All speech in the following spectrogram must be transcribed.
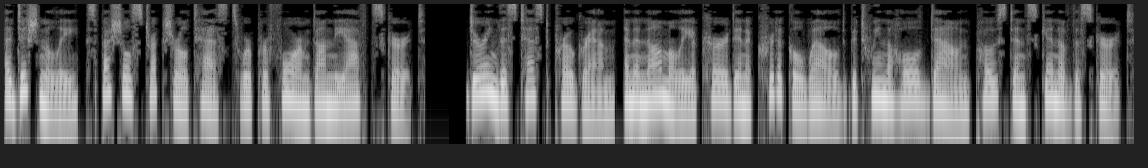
Additionally, special structural tests were performed on the aft skirt. During this test program, an anomaly occurred in a critical weld between the hold-down post and skin of the skirt.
